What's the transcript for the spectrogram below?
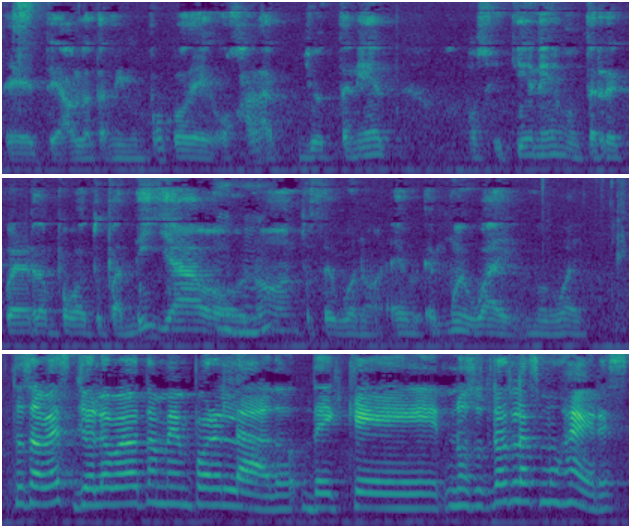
te, te habla también un poco de, ojalá yo tener, o si tienes, o te recuerda un poco a tu pandilla, o Ujú. no. Entonces, bueno, es, es muy guay, muy guay. Tú sabes, yo lo veo también por el lado de que nosotras las mujeres,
